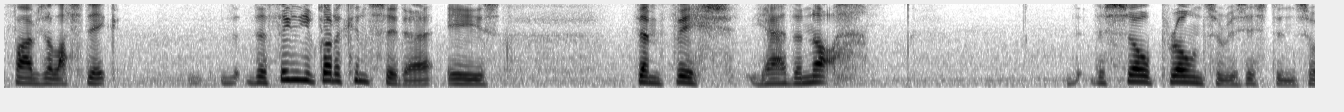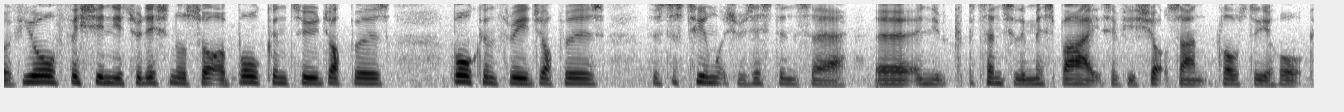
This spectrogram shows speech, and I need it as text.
fives elastic. The, thing you've got to consider is them fish. Yeah, they're not they're so prone to resistance. So if you're fishing your traditional sort of Bulk two droppers, Bulk three droppers, there's just too much resistance there, uh, and you could potentially miss bites if your shots aren't close to your hook.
